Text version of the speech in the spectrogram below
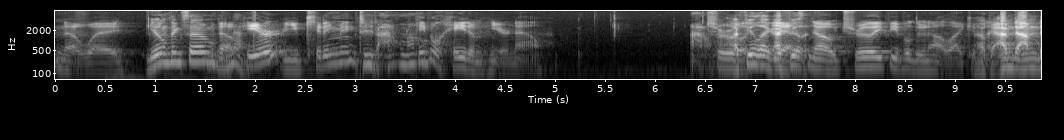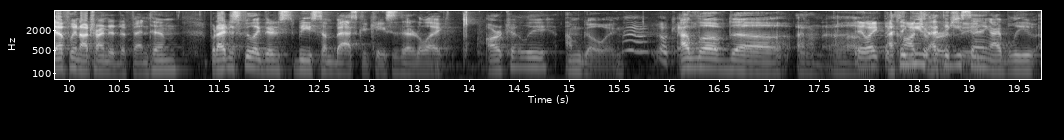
No way. You don't think so? No, No. here? Are you kidding me? dude, I don't know. People hate him here now. I, don't know. I feel like I yes, feel no. Truly, people do not like him. okay. now. I'm, I'm definitely not trying to defend him, but I just feel like there's to be some basket cases that are like R. Kelly. I'm going. okay. I loved. uh I don't know. They like the I think he's. I think he's saying I believe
